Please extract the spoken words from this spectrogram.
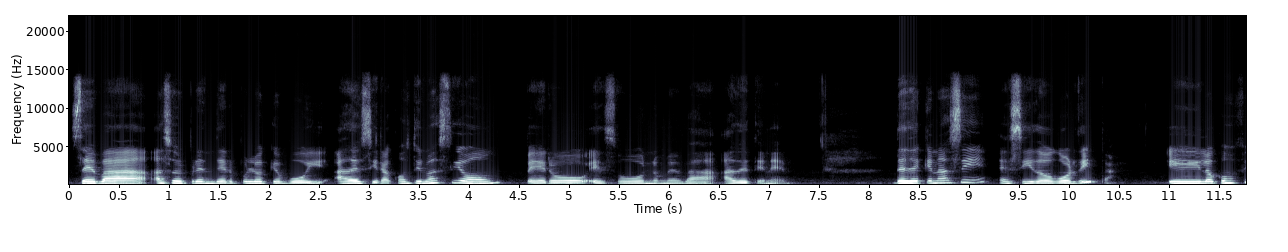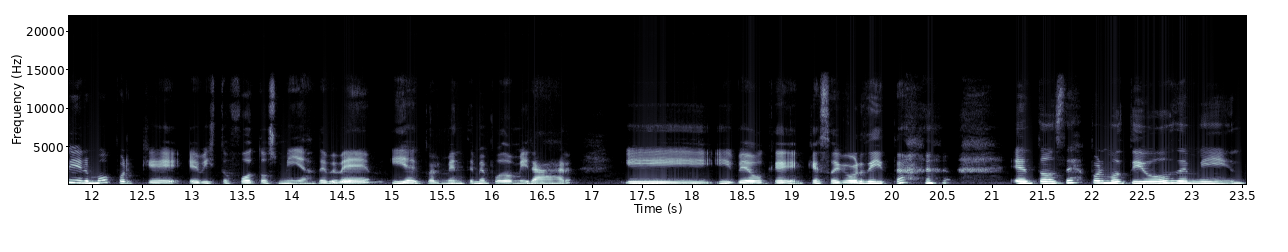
se va a sorprender por lo que voy a decir a continuación, pero eso no me va a detener. Desde que nací he sido gordita y lo confirmo porque he visto fotos mías de bebé y actualmente me puedo mirar y, veo que, que soy gordita. Entonces, por motivos de mi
